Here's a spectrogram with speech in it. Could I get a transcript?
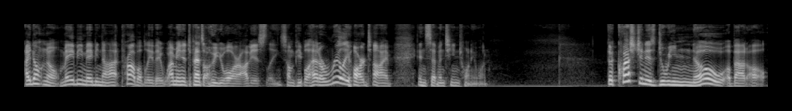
I don't know. Maybe, maybe not. Probably they. I mean, it depends on who you are. Obviously, some people had a really hard time in 1721. The question is, do we know about all,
